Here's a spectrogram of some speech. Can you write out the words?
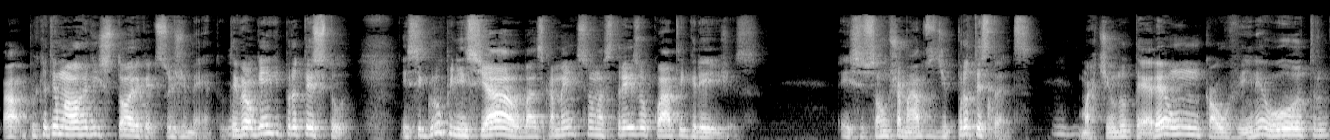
ah, porque tem uma ordem histórica de surgimento. Teve uhum. alguém que protestou. Esse grupo inicial, basicamente, são as três ou quatro igrejas. Esses são chamados de protestantes. Uhum. Martinho Lutero é um, Calvino é outro,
